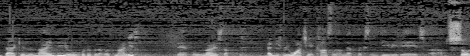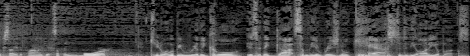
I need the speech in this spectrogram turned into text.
back in the '90s or whatever that was, '90s. Yeah, it was '90s stuff. And just rewatching it constantly on Netflix and DVDs. Uh, I'm so excited to finally get something more. Do you know what would be really cool is if they got some of the original cast to do the audiobooks.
